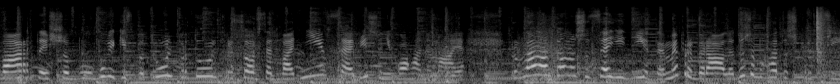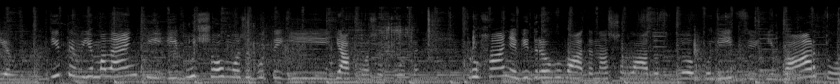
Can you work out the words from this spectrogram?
варти, щоб був, якийсь патруль. Патруль прийшовся два дні, все більше нікого немає. Проблема в тому, що це є діти. Ми прибирали дуже багато шприців. Діти є маленькі, і будь-що може бути, і як може бути. Прохання відреагувати нашу владу, особливо поліцію і варту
